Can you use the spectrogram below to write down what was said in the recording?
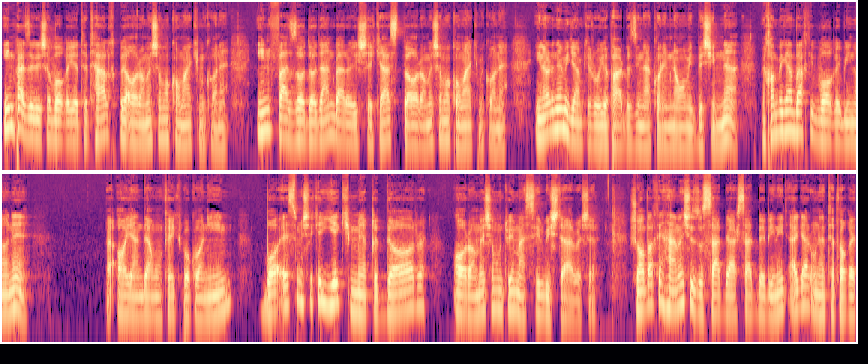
این پذیرش واقعیت تلخ به آرامش ما کمک می‌کنه. این فضا دادن برای شکست به آرامش ما کمک می‌کنه. اینا رو نمیگم که رویا پردازی نکنیم ناامید بشیم نه. می‌خوام بگم وقتی واقع بینانه به آیندهمون فکر بکنیم باعث میشه که یک مقدار آرامشمون توی مسیر بیشتر بشه. شما وقتی همه چیز رو صد درصد ببینید اگر اون اتفاق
